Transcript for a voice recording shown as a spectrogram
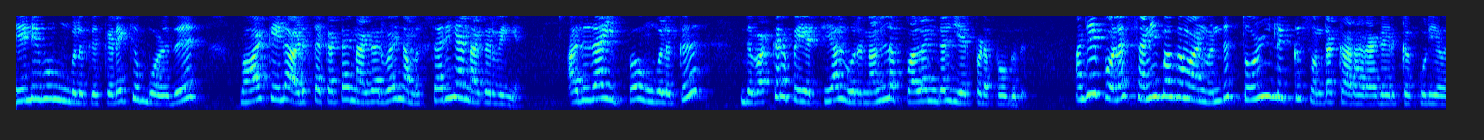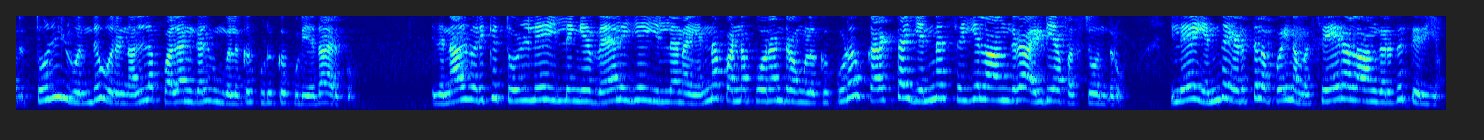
தெளிவும் உங்களுக்கு கிடைக்கும் பொழுது வாழ்க்கையில் அடுத்த கட்ட நகர்வை நம்ம சரியாக நகர்வீங்க. அதுதான் இப்போ உங்களுக்கு இந்த வக்கர பயிற்சியால் ஒரு நல்ல பலன்கள் ஏற்பட போகுது. அதே போல் சனி பகவான் வந்து தொழிலுக்கு சொந்தக்காரராக இருக்கக்கூடியவர் தொழில் வந்து ஒரு நல்ல பலன்கள் உங்களுக்கு கொடுக்கக்கூடியதாக இருக்கும். இது நாள் வரைக்கும் தொழிலே இல்லைங்க வேலையே இல்லை. நான் என்ன பண்ண போகிறேன்றவங்களுக்கு கூட கரெக்டாக என்ன செய்யலாங்கிற ஐடியா ஃபஸ்ட்டு வந்துடும் இல்லையா எந்த இடத்துல போய் நம்ம சேரலாங்கிறது தெரியும்.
